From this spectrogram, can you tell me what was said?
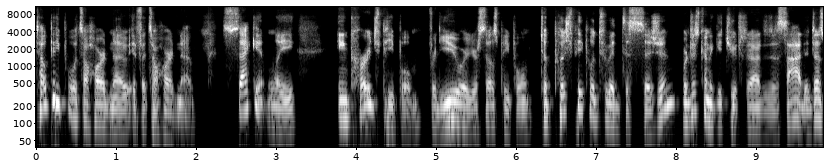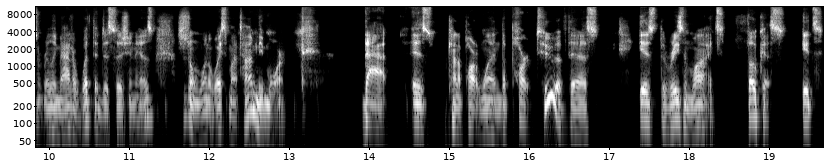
tell people it's a hard no if it's a hard no. Secondly, encourage people for you or your salespeople to push people to a decision. We're just going to get you to to decide. It doesn't really matter what the decision is. I just don't want to waste my time anymore. That is kind of part one. The part two of this is the reason why it's focus. It's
